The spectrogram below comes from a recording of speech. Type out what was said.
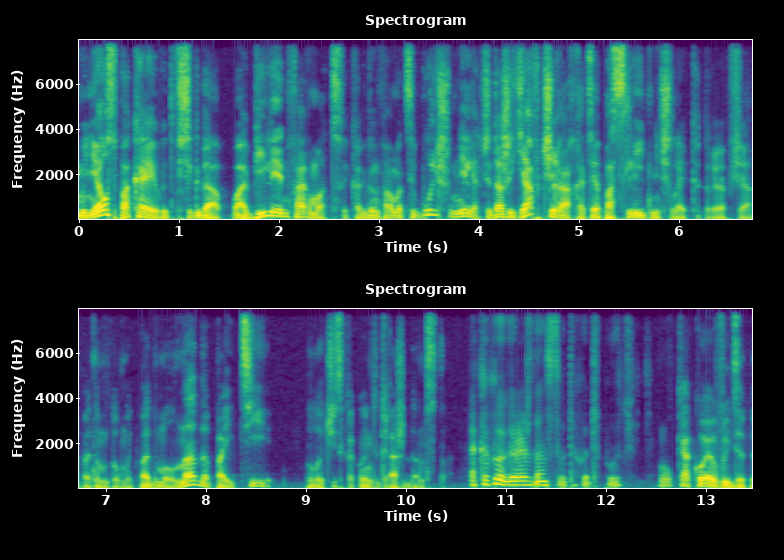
Меня успокаивает всегда обилие информации. Когда информации больше, мне легче. Даже я вчера, хотя последний человек, который вообще об этом думает, подумал, надо пойти получить какое-нибудь гражданство. А какое гражданство ты хочешь получить? Ну, какое выйдет.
